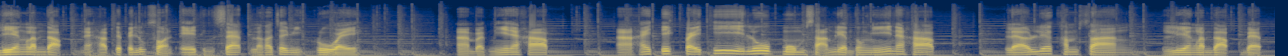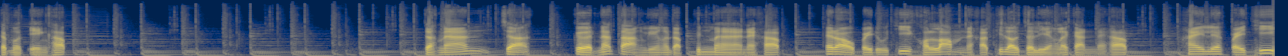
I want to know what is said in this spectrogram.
เรียงลำดับนะครับ จะเป็นลูกศร A ถึง Z แล้วก็จะมีกลวยอ่าแบบนี้นะครับอ่าให้ติ๊กไปที่รูปมุมสามเหลี่ยมตรงนี้นะครับ แล้วเลือกคำสั่งเรียงลำดับแบบกำหนดเองครับ จากนั้นจะเกิดหน้าต่างเรียงลำดับขึ้นมานะครับ ให้เราไปดูที่คอลัมน์นะครับ ที่เราจะเรียงแล้วกันนะครับ ให้เลือกไปที่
